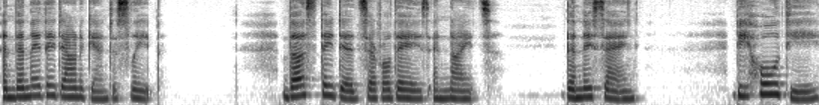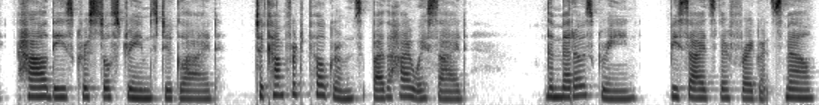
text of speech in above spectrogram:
and then they lay down again to sleep. Thus they did several days and nights. Then they sang, Behold ye how these crystal streams do glide, To comfort pilgrims by the highway side. The meadows green, besides their fragrant smell,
